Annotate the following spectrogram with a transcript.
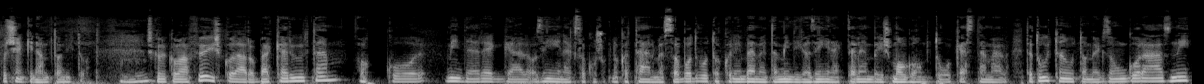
hogy senki nem tanított. Uh-huh. És amikor már a főiskolára bekerültem, akkor minden reggel az énekszakosoknak a terme szabad volt, akkor én bementem mindig az énekterembe, és magamtól kezdtem el. Tehát úgy tanultam meg zongorázni,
